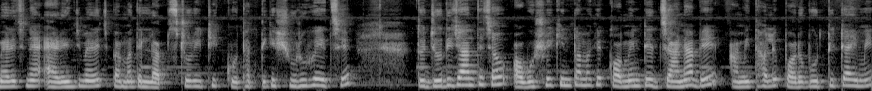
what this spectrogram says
ম্যারেজ না অ্যারেঞ্জ ম্যারেজ বা আমাদের লাভ স্টোরি ঠিক কোথার থেকে শুরু হয়েছে? তো যদি জানতে চাও, অবশ্যই কিন্তু আমাকে কমেন্টে জানাবে, আমি তাহলে পরবর্তী টাইমে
